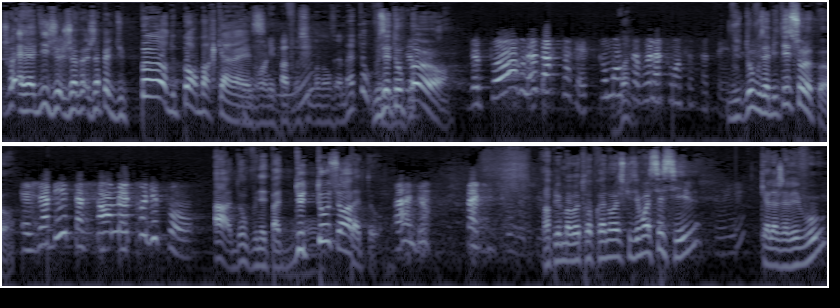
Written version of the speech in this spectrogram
Je Elle a dit, je- j'appelle j'appelle du port de Port-Barcarès. On n'est pas forcément dans un bateau. Vous êtes au port. Le port Le Barcarès. Comment ça, voilà comment ça s'appelle. Vous- donc vous habitez sur le port. Et j'habite à 100 mètres du port. Ah, donc vous n'êtes pas du tout sur un bateau. Ah non, pas du tout, monsieur. Rappelez-moi votre prénom, excusez-moi, Cécile. Quel âge avez-vous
